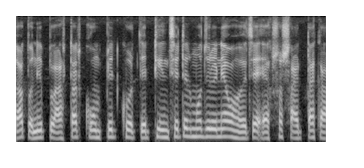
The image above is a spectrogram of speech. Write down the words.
গাঁথনি প্লাস্টার কমপ্লিট করতে টিন সেটের মজুরি নেওয়া হয়েছে একশো ষাট টাকা।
